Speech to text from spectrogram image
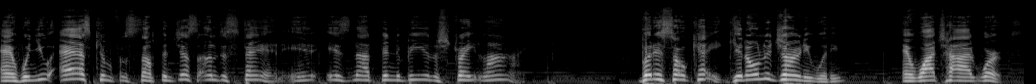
And when you ask him for something, just understand it is not going to be in a straight line. But it's okay. Get on the journey with him and watch how it works.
